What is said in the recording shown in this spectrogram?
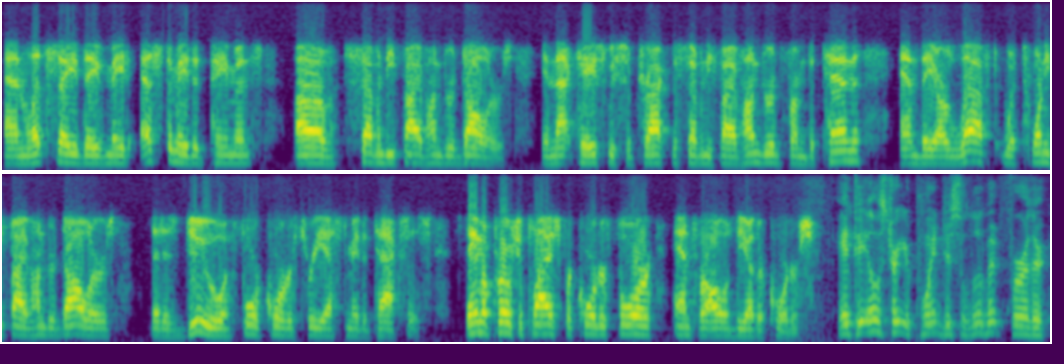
and let's say they've made estimated payments of $7,500. In that case, we subtract the 7,500 from the 10 and they are left with $2,500 that is due for quarter three estimated taxes. Same approach applies for quarter four and for all of the other quarters. And to illustrate your point just a little bit further,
